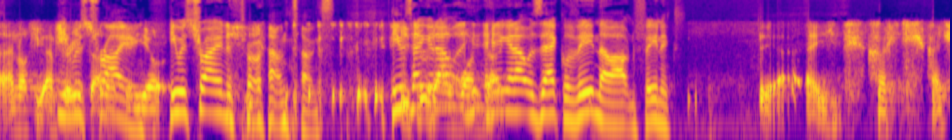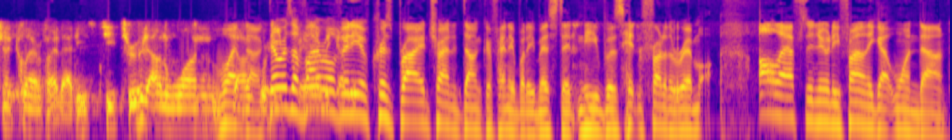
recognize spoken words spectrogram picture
I don't know if you. I'm He sure was trying. He was trying to throw down dunks. He was He hanging out, dunk. hanging out with Zach LaVine though, out in Phoenix. Yeah, I, I, I should clarify that he he threw down one One dunk. dunk. There was a viral video of Kris Bryant trying to dunk. If anybody missed it, and he was hit in front of the rim all afternoon. He finally got one down.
